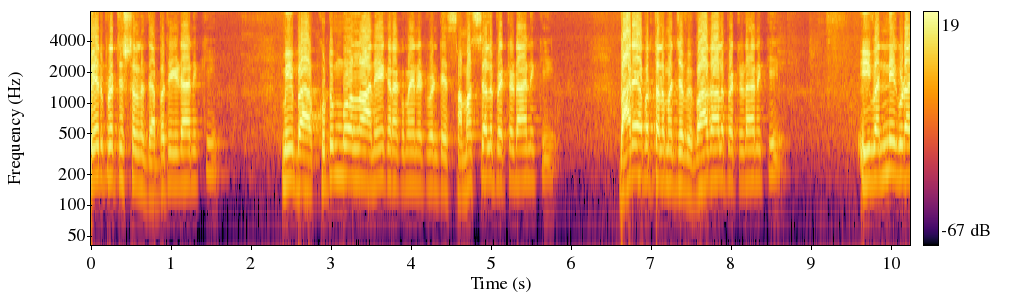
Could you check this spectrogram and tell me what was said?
పేరు ప్రతిష్టలను దెబ్బతీయడానికి మీ బా కుటుంబంలో అనేక రకమైనటువంటి సమస్యలు పెట్టడానికి భార్యాభర్తల మధ్య వివాదాలు పెట్టడానికి ఇవన్నీ కూడా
